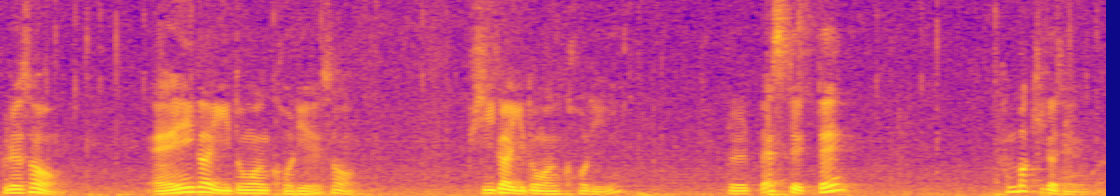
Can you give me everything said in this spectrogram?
그래서 A가 이동한 거리에서 B가 이동한 거리를 뺐을 때 한 바퀴가 되는 거야.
